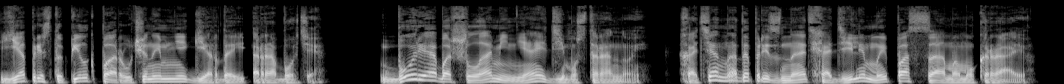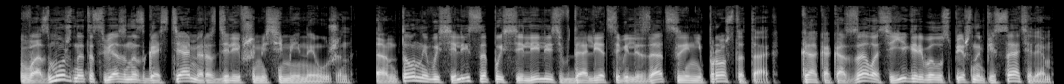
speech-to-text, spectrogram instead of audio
я приступил к порученной мне Гердой работе. Буря обошла меня и Диму стороной. Хотя, надо признать, ходили мы по самому краю. Возможно, это связано с гостями, разделившими семейный ужин. Антон и Василиса поселились вдали от цивилизации не просто так. Как оказалось, Игорь был успешным писателем,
